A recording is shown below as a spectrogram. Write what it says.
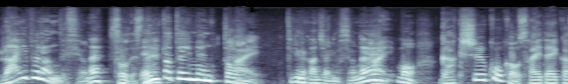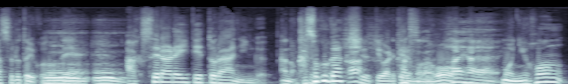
う、ライブなんですよね。そうですね。エンターテインメント。はい的な感じありますよね。はい。もう学習効果を最大化するということで、うんうん accelerated learning、あの加速学習って言われてるものを、あはいはいはいもう日本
